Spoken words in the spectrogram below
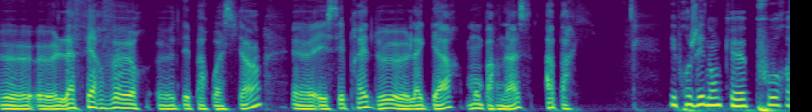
euh, la ferveur des paroissiens. et c'est près de la gare Montparnasse à Paris. Des projets donc pour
